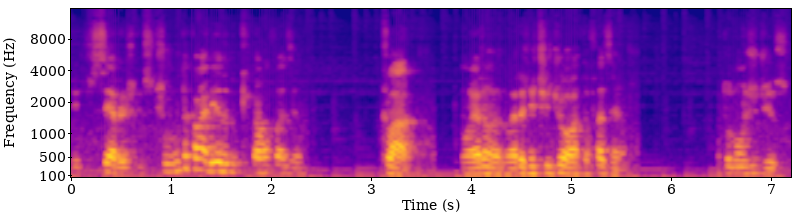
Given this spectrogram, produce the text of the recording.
Eles disseram, eles tinham muita clareza do que estavam fazendo. Claro, não era, não era gente idiota fazendo. Muito longe disso.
